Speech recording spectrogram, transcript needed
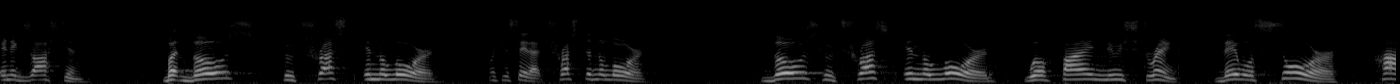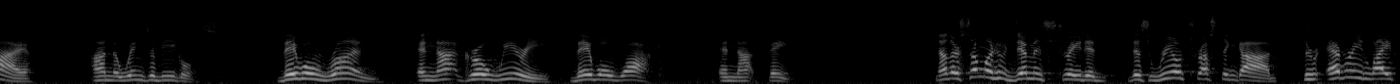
in exhaustion. But those who trust in the Lord, why don't you say that? Trust in the Lord. Those who trust in the Lord will find new strength. They will soar high on the wings of eagles. They will run and not grow weary. They will walk and not faint. Now, there's someone who demonstrated this real trust in God through every life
